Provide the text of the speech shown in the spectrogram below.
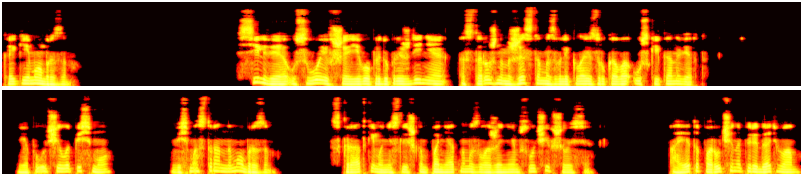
Каким образом? Сильвия, усвоившая его предупреждение, осторожным жестом извлекла из рукава узкий конверт. Я получила письмо. Весьма странным образом. С кратким и не слишком понятным изложением случившегося. А это поручено передать вам.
